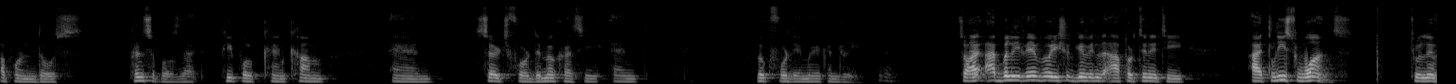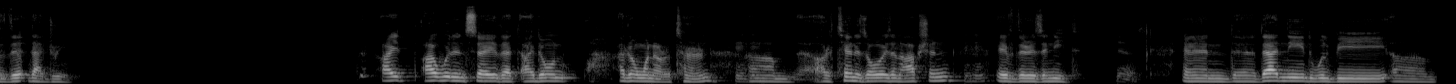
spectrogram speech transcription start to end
upon those principles that people can come and search for democracy and look for the American dream. Yes. So I, I, believe everybody should give the opportunity at least once to live the, that dream. I, I wouldn't say that I don't, I don't want to return. Mm-hmm. Um, return is always an option mm-hmm. if there is a need and uh, that need will be um,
